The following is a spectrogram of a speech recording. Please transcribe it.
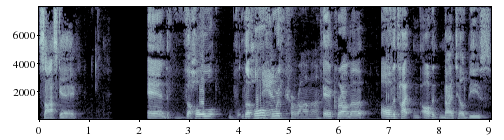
Sasuke, and the whole the whole and fourth Kurama. and Kurama, all the ti- all the nine tailed beasts,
